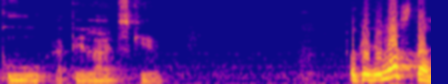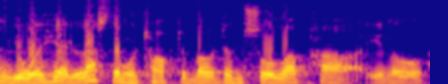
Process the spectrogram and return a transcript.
go at a large scale. Okay, the last time you were here, last time we talked about um, solar power, you know,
